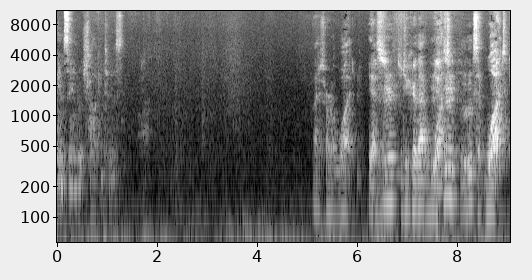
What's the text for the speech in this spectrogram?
Ham sandwich talking to us. I just heard a what? Yes. Did you hear that? What? Yes. Mm-hmm. Said what?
